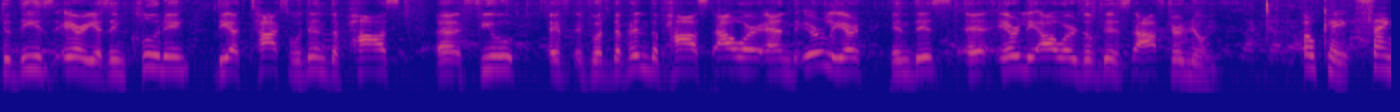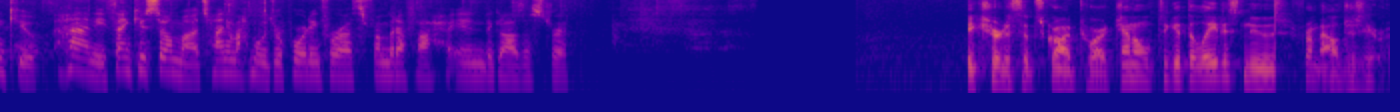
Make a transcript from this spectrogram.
to these areas, including the attacks within the past uh, few, if, if within the past hour and earlier in this uh, early hours of this afternoon. Okay, thank you. Hani, thank you so much. Hani Mahmoud reporting for us from Rafah in the Gaza Strip. Make sure to subscribe to our channel to get the latest news from Al Jazeera.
